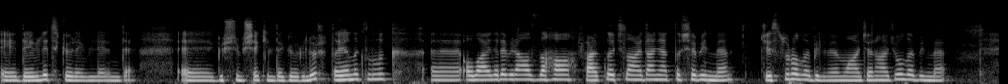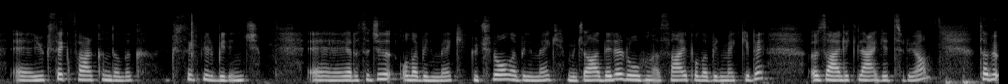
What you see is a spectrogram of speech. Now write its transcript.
devlet görevlilerinde güçlü bir şekilde görülür. Dayanıklılık, olaylara biraz daha farklı açılardan yaklaşabilme, cesur olabilme, maceracı olabilme, e, yüksek farkındalık, yüksek bir bilinç, e, yaratıcı olabilmek, güçlü olabilmek, mücadele ruhuna sahip olabilmek gibi özellikler getiriyor. Tabi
